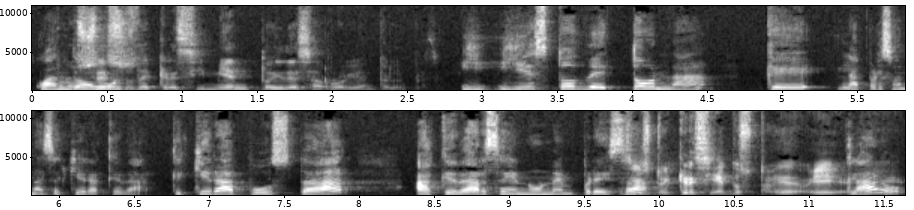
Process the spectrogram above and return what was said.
Cuando Procesos de crecimiento y desarrollo entre la empresa. Y, esto detona que la persona se quiera quedar, que quiera apostar a quedarse en una empresa. Sí, estoy creciendo, estoy... claro,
